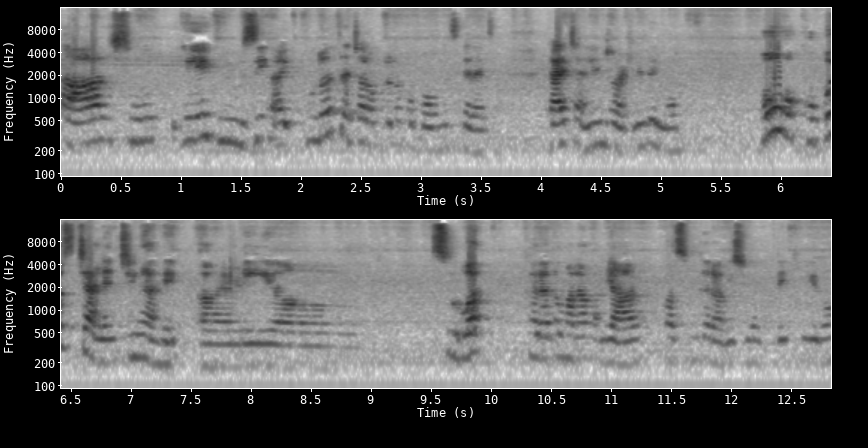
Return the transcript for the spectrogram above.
ताल सूर हे म्युझिक ऐकूनच त्याच्यावर आपल्याला परफॉर्मन्स करायचा. काय चॅलेंज वाटले तेव्हा? हो हो खूपच चॅलेंजिंग आहे. आणि सुरुवात खरं तर मला यापासून करावीशी वाटते की you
